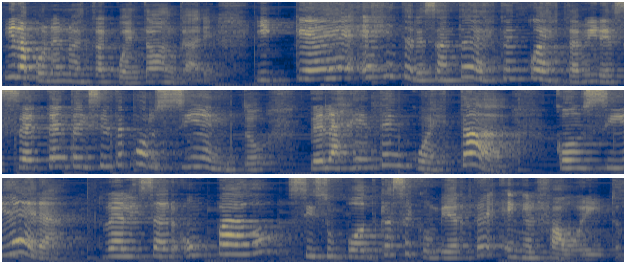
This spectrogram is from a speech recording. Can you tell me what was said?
y la pone en nuestra cuenta bancaria. ¿Y qué es interesante de esta encuesta? Mire, 77% de la gente encuestada considera realizar un pago si su podcast se convierte en el favorito.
